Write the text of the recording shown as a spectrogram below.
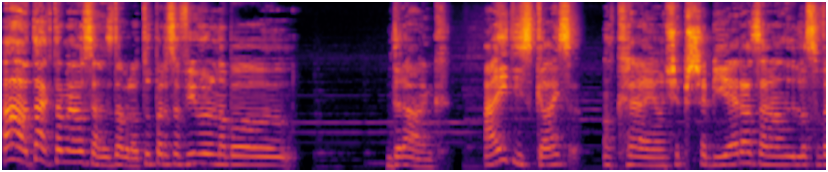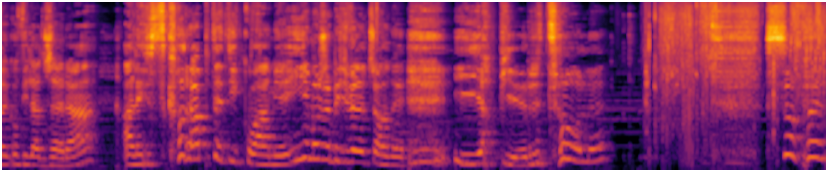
A, tak, to miało sens. Dobra, Two pairs of evil, no bo... Drunk. I disguise... Okej, on się przebiera za losowego villagera, ale jest corrupted i kłamie i nie może być wyleczony. I ja pierdolę. Super.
